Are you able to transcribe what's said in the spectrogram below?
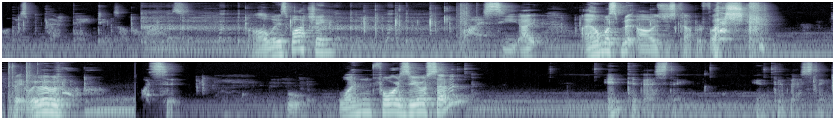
Oh, there's, there's paintings on the walls. Always watching. Oh, I see. I I almost met. Oh, it's just copper flash. wait, wait, wait, wait. What's it? 1407? Interesting. Interesting.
